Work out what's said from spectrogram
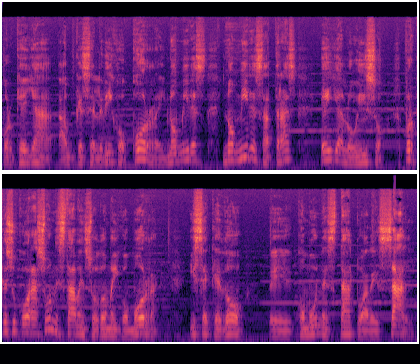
porque ella, aunque se le dijo, corre y no mires, no mires atrás, ella lo hizo, porque su corazón estaba en Sodoma y Gomorra, y se quedó eh, como una estatua de sal.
